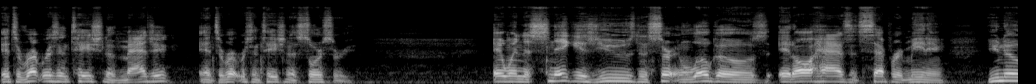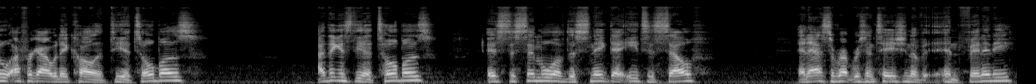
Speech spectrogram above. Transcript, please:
it's a representation of magic and it's a representation of sorcery. And when the snake is used in certain logos, it all has its separate meaning. You know, I forgot what they call it, Teotobas? I think it's the Atobas. It's the symbol of the snake that eats itself. And that's the representation of infinity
